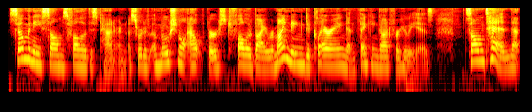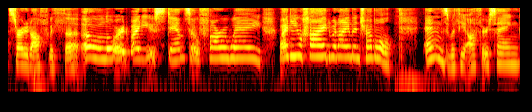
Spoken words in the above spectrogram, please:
so many Psalms follow this pattern a sort of emotional outburst followed by reminding, declaring, and thanking God for who He is. Psalm 10, that started off with, uh, Oh Lord, why do you stand so far away? Why do you hide when I am in trouble? ends with the author saying,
